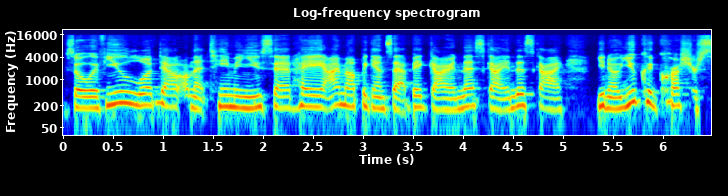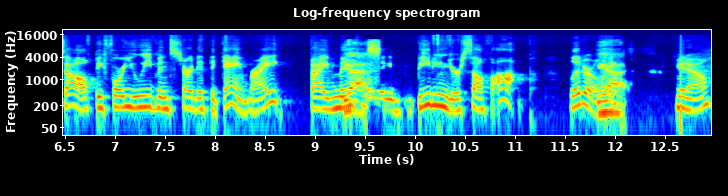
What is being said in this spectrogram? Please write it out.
So if you looked out on that team and you said hey i'm up against that big guy and this guy and this guy you know you could crush yourself before you even started the game right? By mentally yes. beating yourself up literally yes. you know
